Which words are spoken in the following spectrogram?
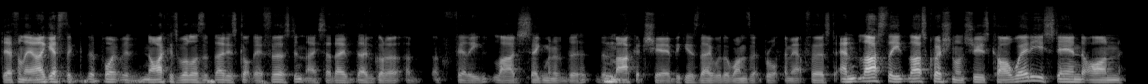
definitely. And I guess the, the point with Nike as well is that they just got there first, didn't they? So they've they've got a, a fairly large segment of the the Hmm. market share because they were the ones that brought them out first. And lastly, last question on shoes, Kyle. Where do you stand on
